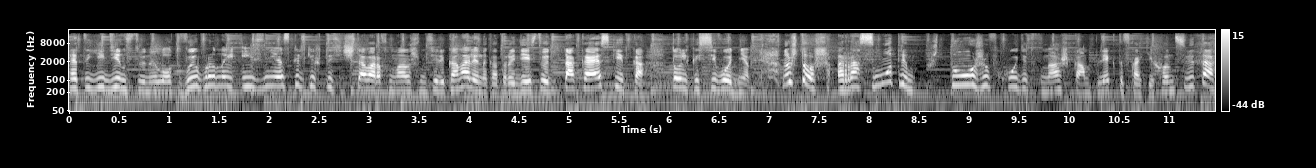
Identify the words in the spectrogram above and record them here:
это единственный лот, выбранный из нескольких тысяч товаров на нашем телеканале, на который действует такая скидка только сегодня. Ну что ж, рассмотрим, что же входит в наш комплект и в каких он цветах.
